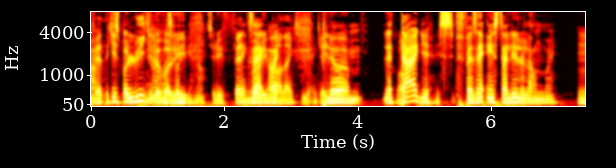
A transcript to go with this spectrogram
ah, fait. Ok, c'est pas lui qui l'a volé. C'est lui fait Exact, voler ouais. pendant qu'il. Puis là, euh, le tag se faisait installer le lendemain. Hmm.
